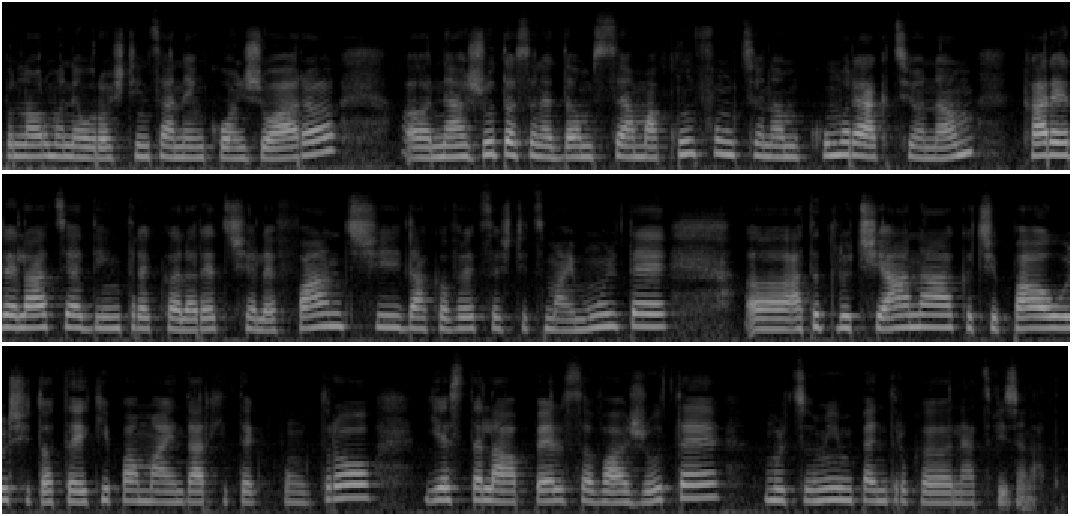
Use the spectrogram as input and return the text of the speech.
până la urmă, neuroștiința ne înconjoară, uh, ne ajută să ne dăm seama cum funcționăm, cum reacționăm, care e relația dintre călăreț și elefant și dacă vreți să știți mai multe, uh, atât Luciana cât și Paul și toată echipa mindarchitect.ro este la apel să vă ajute Mulțumim pentru că ne-ați vizionat!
